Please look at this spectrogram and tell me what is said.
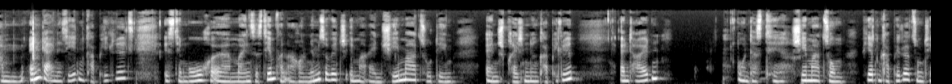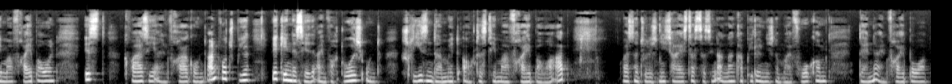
Am Ende eines jeden Kapitels ist im Buch äh, Mein System von Aaron Nimsewitsch immer ein Schema zu dem entsprechenden Kapitel enthalten. Und das Schema zum vierten Kapitel zum Thema Freibauen ist quasi ein Frage- und Antwortspiel. Wir gehen das hier einfach durch und schließen damit auch das Thema Freibauer ab. Was natürlich nicht heißt, dass das in anderen Kapiteln nicht nochmal vorkommt, denn ein Freibauer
